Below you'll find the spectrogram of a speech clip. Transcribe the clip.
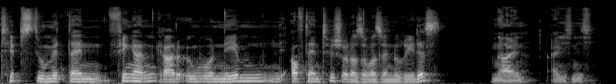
tippst du mit deinen Fingern gerade irgendwo neben, auf deinen Tisch oder sowas, wenn du redest? Nein, eigentlich nicht.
